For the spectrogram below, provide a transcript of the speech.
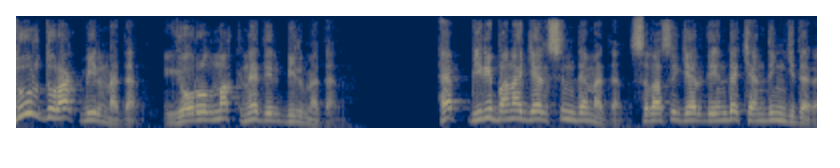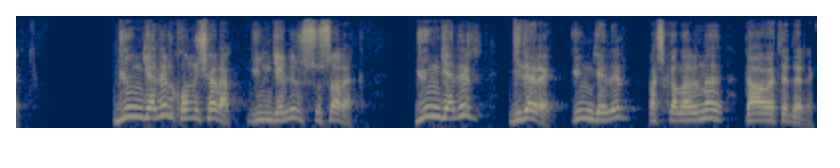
Dur durak bilmeden, yorulmak nedir bilmeden, hep biri bana gelsin demeden, sırası geldiğinde kendin giderek, gün gelir konuşarak, gün gelir susarak, gün gelir giderek, gün gelir başkalarını davet ederek,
